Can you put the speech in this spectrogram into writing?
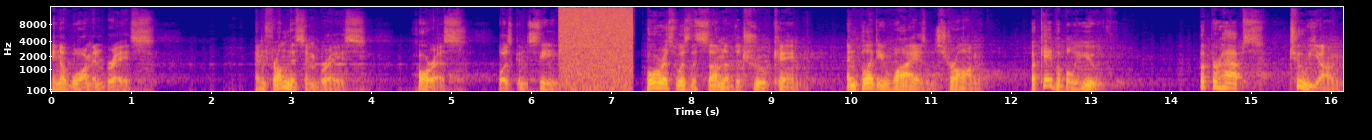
in a warm embrace. And from this embrace, Horus was conceived. Horus was the son of the true king, and plenty wise and strong, a capable youth, but perhaps too young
